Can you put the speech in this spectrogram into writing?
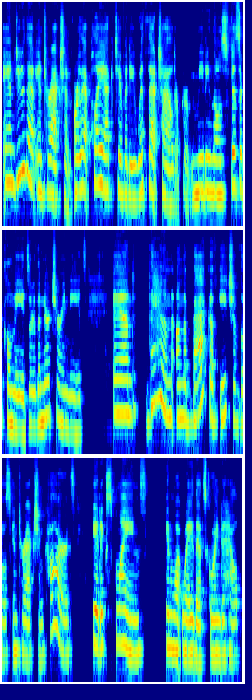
and do that interaction or that play activity with that child or meeting those physical needs or the nurturing needs And then on the back of each of those interaction cards, it explains in what way that's going to help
